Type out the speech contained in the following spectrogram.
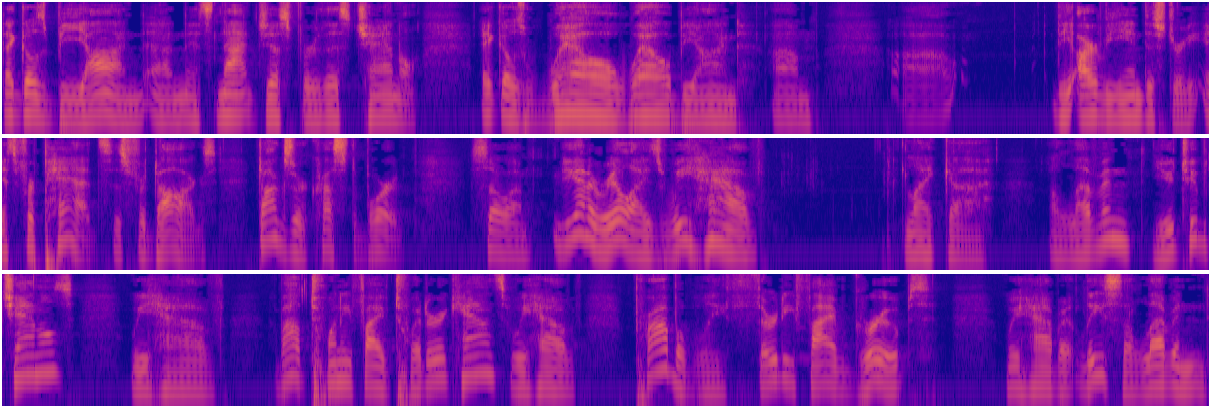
that goes beyond, and it's not just for this channel. It goes well, well beyond um, uh, the RV industry. It's for pets. It's for dogs. Dogs are across the board. So um, you got to realize we have like uh, 11 YouTube channels. We have about 25 Twitter accounts. We have probably 35 groups. We have at least 11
